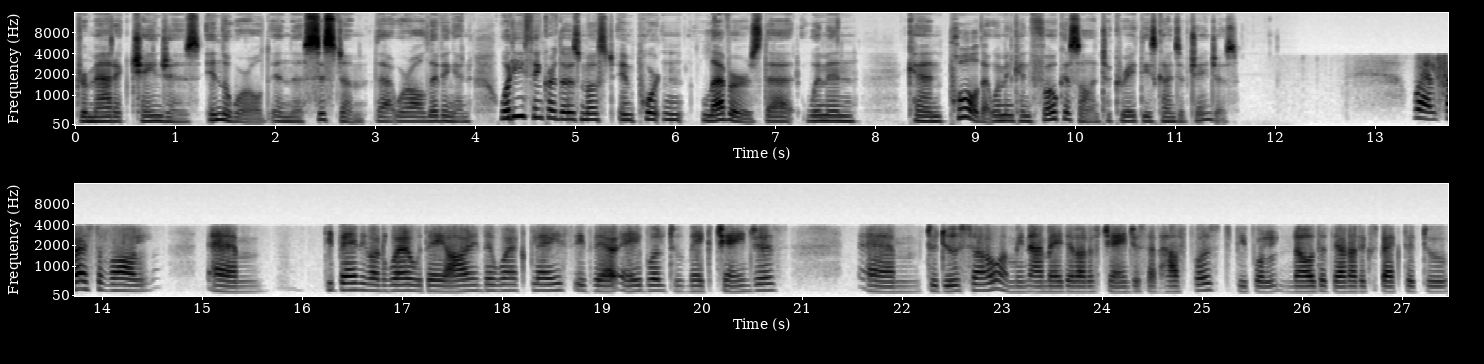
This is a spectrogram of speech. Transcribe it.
dramatic changes in the world, in the system that we're all living in, what do you think are those most important levers that women can pull, that women can focus on to create these kinds of changes? Well, first of all, um, depending on where they are in the workplace, if they are able to make changes um, to do so. I mean, I made a lot of changes at HuffPost. People know that they're not expected to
